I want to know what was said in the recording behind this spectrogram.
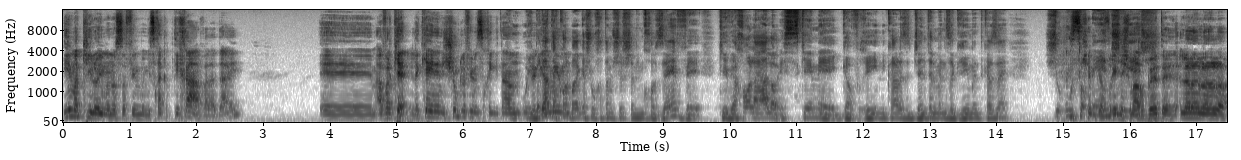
עם הקילואים הנוספים במשחק הפתיחה, אבל עדיין. אה, אבל כן, לקיין אין שום קלפים לשחק איתם, הוא איבד את. הכל ברגע שהוא חתם שש שנים חוזה, וכביכול היה לו הסכם אה, גברי, נקרא לזה gentlemen's agreement כזה, שהוא הסכם טוען גברי שיש... נשמע הרבה יותר, לא לא לא לא, לא,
